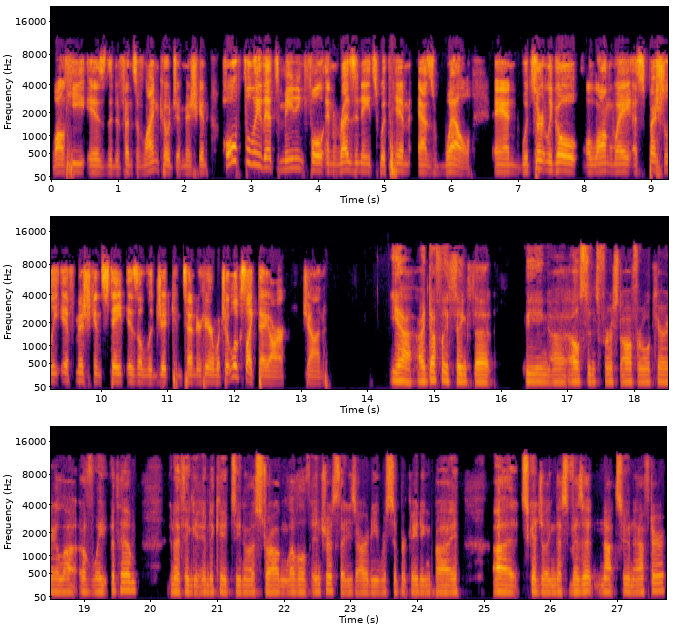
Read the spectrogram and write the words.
while he is the defensive line coach at Michigan. Hopefully that's meaningful and resonates with him as well and would certainly go a long way especially if Michigan State is a legit contender here, which it looks like they are, John. Yeah, I definitely think that being uh, Elston's first offer will carry a lot of weight with him and I think it indicates, you know, a strong level of interest that he's already reciprocating by uh, scheduling this visit not soon after.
